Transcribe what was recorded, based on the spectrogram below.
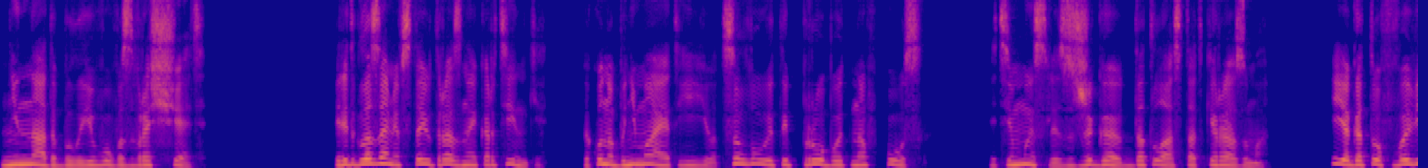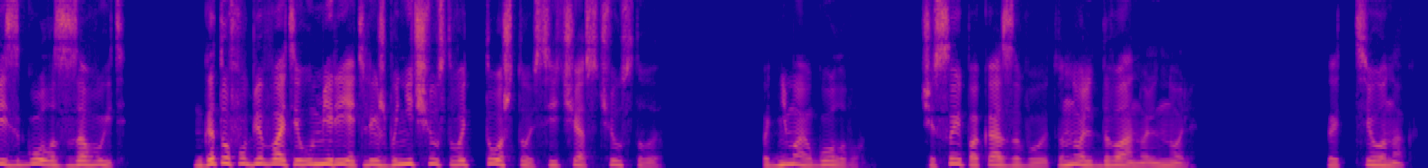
Не надо было его возвращать. Перед глазами встают разные картинки, как он обнимает ее, целует и пробует на вкус. Эти мысли сжигают дотла остатки разума. И я готов во весь голос завыть. Готов убивать и умереть, лишь бы не чувствовать то, что сейчас чувствую. Поднимаю голову. Часы показывают 02.00. Котенок,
